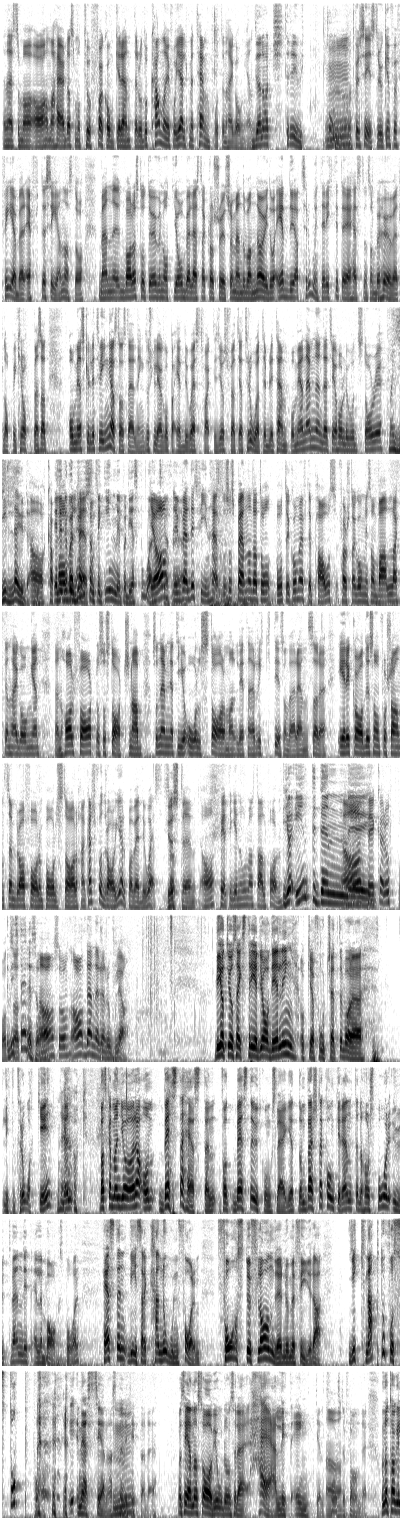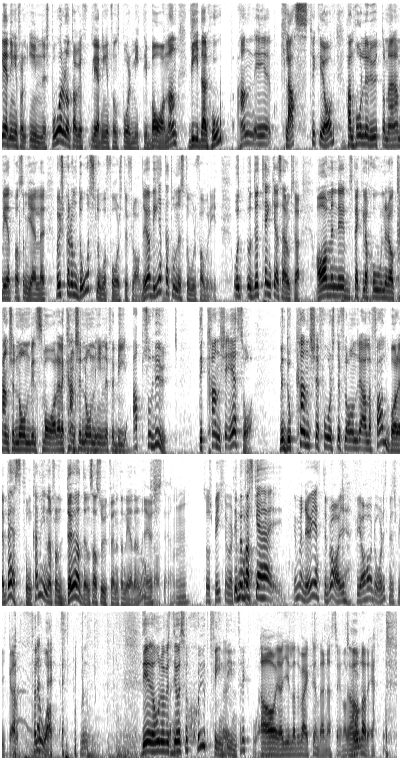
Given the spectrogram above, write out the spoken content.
Den här som har, ja, han har härdats mot tuffa konkurrenter och då kan han ju få hjälp med tempot den här gången. Den har varit struken Mm, va? precis, struken för feber efter senast då. Men eh, bara stått över något jobb. Jag läste att Claes Sjöström ändå var nöjd och Eddie, jag tror inte riktigt det är hästen som behöver ett lopp i kroppen. Så att om jag skulle tvingas ta ställning, då skulle jag gå på Eddie West faktiskt, just för att jag tror att det blir tempo. Men jag nämner den där tre Hollywood Story. Man gillar ju den. Ja, Eller det var kapabel du häst. som fick in mig på det spåret. Ja, det är en väldigt fin häst och så spännande att hon återkommer efter paus. Första gången som vallack den här gången. Den har fart och så startsnabb. Så nämner jag 10 All Star om man letar en riktig sån där rensare. Erik Adelsson får chansen, bra form på All Star. Han kanske får draghjälp av Eddie West. Just så att, eh, Ja, PTG Normans stallform. Jag är inte den... Ja, eh, pekar uppåt. visst att- är det så? Ja, så, ja, den är den roliga. V86 tredje avdelning och jag fortsätter vara lite tråkig. Men vad ska man göra om bästa hästen fått bästa utgångsläget, de värsta konkurrenterna har spår utvändigt eller bakspår. Hästen visar kanonform. Force du Flandre nummer fyra gick knappt att få stopp på näst senast när vi tittade. Och senast avgjorde hon sådär härligt enkelt, Force de Flandre. Hon har tagit ledningen från innerspår, hon har tagit ledningen från spår mitt i banan. Vidar Hoop, han är klass tycker jag. Han håller ut de här, han vet vad som gäller. Hur ska de då slå Force de Flandre? Jag vet att hon är stor favorit. Och, och då tänker jag så här också, ja men det är spekulationer och kanske någon vill svara eller kanske någon hinner förbi. Absolut! Det kanske är så. Men då kanske Force de Flandre i alla fall bara är bäst, för hon kan vinna från dödens, alltså utvändigt om ledaren också. Ja, just det. Mm. Så spik nummer Ja, två men då? vad ska jag... Jo, men det är jättebra, för jag har dåligt med spikar. Förlåt. Men det, hon har det var så sjukt fint intryck på henne. Ja, jag gillade verkligen där näst senast. Ja. Kolla det.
